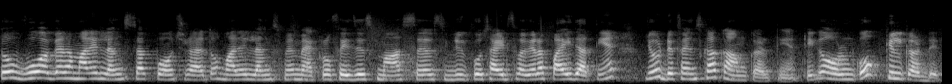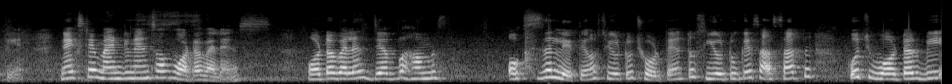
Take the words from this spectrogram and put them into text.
तो वो अगर हमारे लंग्स तक पहुँच रहा है तो हमारे लंग्स में मैक्रोफेजेस मास सेल्स ग्लूकोसाइड्स वगैरह पाई जाती हैं, जो डिफेंस का काम करती हैं, ठीक है? और उनको किल कर देती हैं. नेक्स्ट है maintenance of water balance water balance जब हम ऑक्सीजन लेते हैं और सी छोड़ते हैं तो सी के साथ साथ कुछ वाटर भी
